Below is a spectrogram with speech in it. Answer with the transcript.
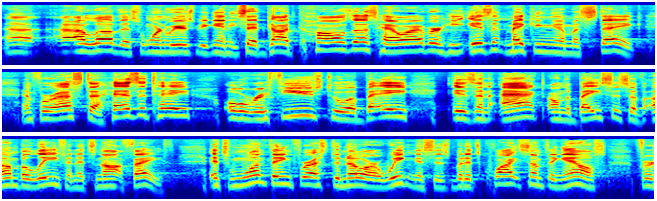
Uh, I love this. Warren Wiersbe again. He said, God calls us, however, he isn't making a mistake. And for us to hesitate or refuse to obey is an act on the basis of unbelief, and it's not faith. It's one thing for us to know our weaknesses, but it's quite something else for,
